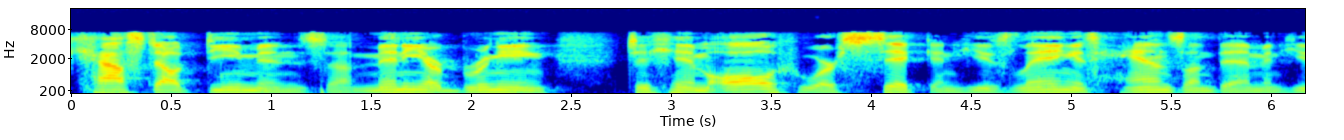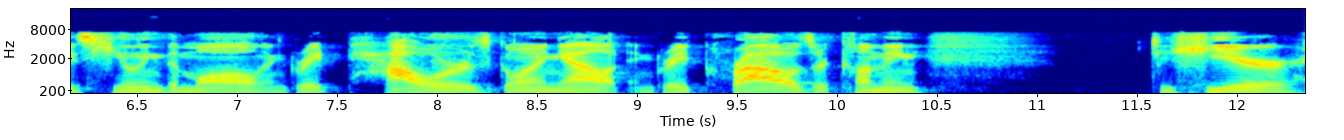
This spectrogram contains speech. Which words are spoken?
cast out demons. Uh, many are bringing to him all who are sick, and he is laying his hands on them, and he is healing them all. And great power is going out, and great crowds are coming to hear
